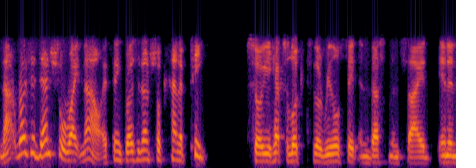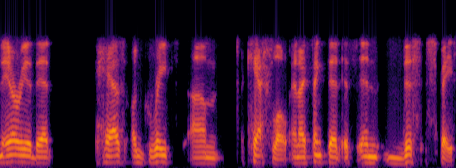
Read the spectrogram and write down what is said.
Not residential right now. I think residential kind of peaked. So you have to look to the real estate investment side in an area that has a great um, cash flow. And I think that it's in this space.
